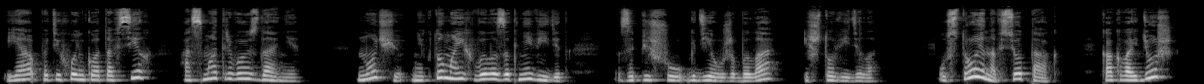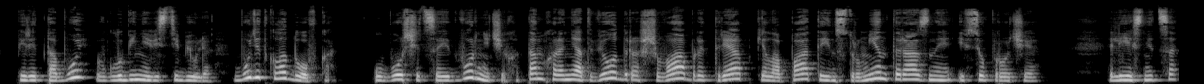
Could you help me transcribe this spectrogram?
Я потихоньку ото всех осматриваю здание. Ночью никто моих вылазок не видит. Запишу, где уже была и что видела. Устроено все так. Как войдешь, перед тобой в глубине вестибюля будет кладовка, Уборщица и дворничиха там хранят ведра, швабры, тряпки, лопаты, инструменты разные и все прочее. Лестница,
